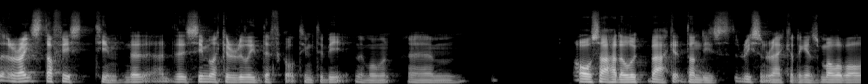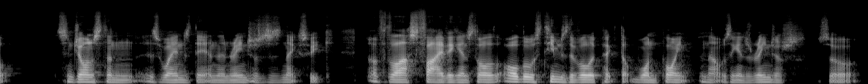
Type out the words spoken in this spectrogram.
a right stuffy team. They, they seem like a really difficult team to beat at the moment. Um, also, I had a look back at Dundee's recent record against Motherwell. St Johnstone is Wednesday, and then Rangers is next week. Of the last five against all all those teams, they've only picked up one point, and that was against Rangers. So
